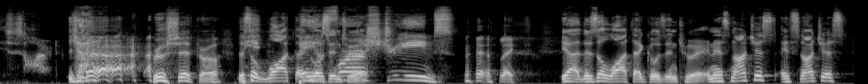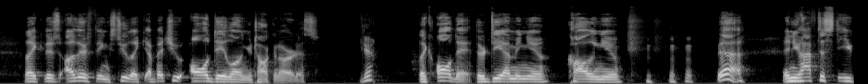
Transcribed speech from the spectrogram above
this is hard. Yeah, real shit, bro. There's a lot that Pay goes us into for our it. streams. like, Yeah, there's a lot that goes into it, and it's not just it's not just like there's other things too. Like I bet you all day long you're talking to artists, yeah. like all day. They're DMing you, calling you. yeah, and you have to st- you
